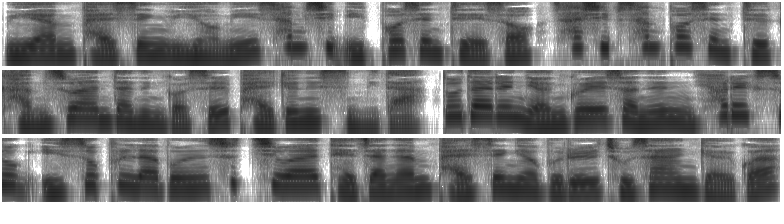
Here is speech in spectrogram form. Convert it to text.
위암 발생 위험이 32%에서 43% 감소한다는 것을 발견했습니다. 또 다른 연구에서는 혈액 속 이소플라본 수치와 대장암 발생 여부를 조사한 결과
